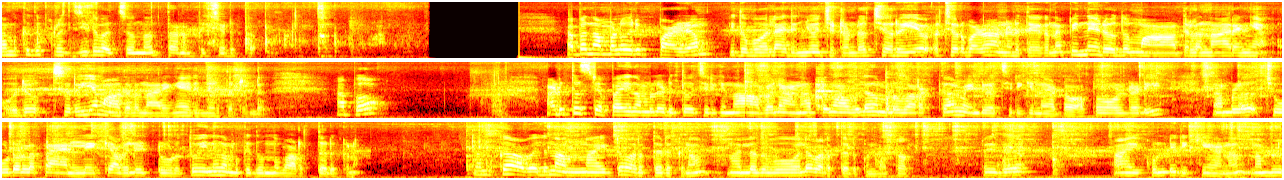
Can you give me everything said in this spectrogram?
നമുക്കിത് ഫ്രിഡ്ജിൽ വെച്ചൊന്ന് തണുപ്പിച്ചെടുക്കാം. അപ്പോൾ നമ്മളൊരു പഴം ഇതുപോലെ അരിഞ്ഞു വെച്ചിട്ടുണ്ട്. ചെറിയ ചെറുപഴമാണ് എടുത്തേക്കുന്നത്. പിന്നെ ഒരു ഇത് മാതള നാരങ്ങ ഒരു ചെറിയ മാതള നാരങ്ങ അരിഞ്ഞെടുത്തിട്ടുണ്ട്. അപ്പോൾ അടുത്ത സ്റ്റെപ്പായി നമ്മൾ എടുത്തു വെച്ചിരിക്കുന്ന അവലാണ് അപ്പോൾ അവൽ നമ്മൾ വറക്കാൻ വേണ്ടി വെച്ചിരിക്കുന്നത് കേട്ടോ. അപ്പോൾ ഓൾറെഡി നമ്മൾ ചൂടുള്ള പാനിലേക്ക് അവലിട്ട് കൊടുത്തു. ഇനി നമുക്കിതൊന്ന് വറുത്തെടുക്കണം. നമുക്ക് അവൽ നന്നായിട്ട് വറുത്തെടുക്കണം. നല്ലതുപോലെ വറുത്തെടുക്കണം കേട്ടോ. അപ്പോൾ ഇത് ആയിക്കൊണ്ടിരിക്കുകയാണ്. നമ്മൾ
